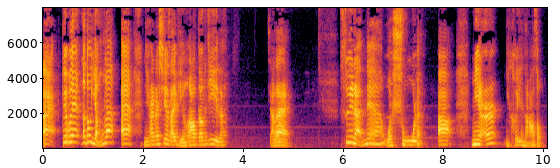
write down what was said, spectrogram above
哎，对不对？那都赢了，哎，你看这谢才平啊，登记的，贾代，虽然呢我输了啊，米儿你可以拿走，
